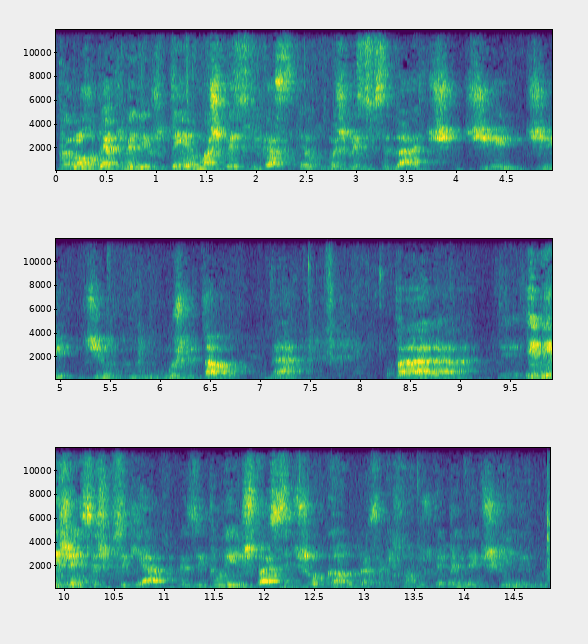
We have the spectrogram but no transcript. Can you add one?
pelo Roberto Medeiros, ter uma, especificação, é, uma especificidade de, de, de um, um hospital né, para é, emergências psiquiátricas. E por ele estar se deslocando para essa questão dos dependentes químicos,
